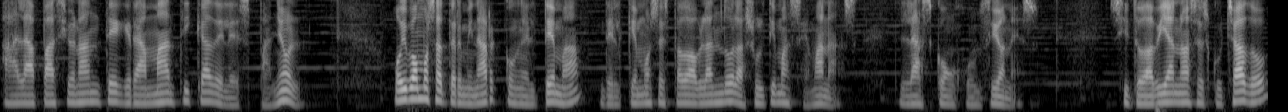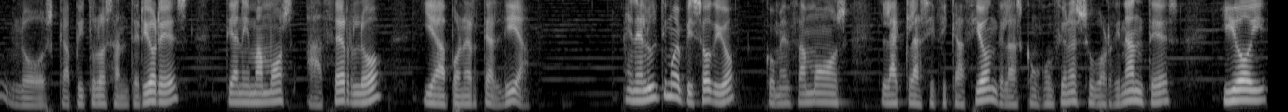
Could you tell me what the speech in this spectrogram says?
a la apasionante gramática del español. Hoy vamos a terminar con el tema del que hemos estado hablando las últimas semanas, las conjunciones. Si todavía no has escuchado los capítulos anteriores, te animamos a hacerlo y a ponerte al día. En el último episodio comenzamos la clasificación de las conjunciones subordinantes y hoy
